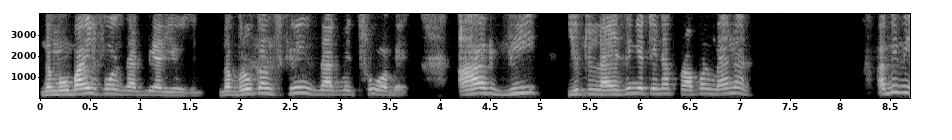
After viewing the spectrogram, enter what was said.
The mobile phones that we are using the broken screens that we throw away are we utilizing it in a proper manner अभी भी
